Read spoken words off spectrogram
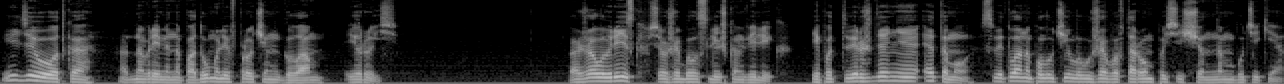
«Идиотка», — одновременно подумали, впрочем, Глам и Рысь. Пожалуй, риск все же был слишком велик. И подтверждение этому Светлана получила уже во втором посещенном бутике.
